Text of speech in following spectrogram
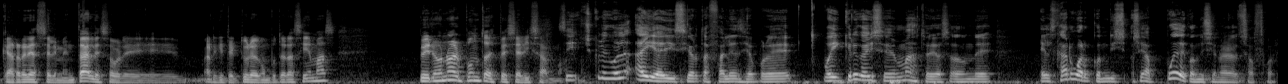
carreras elementales sobre arquitectura de computadoras y demás, pero no al punto de especializarnos. Sí, yo creo que igual ahí hay cierta falencia, porque oye, creo que ahí se ve más todavía, o sea, donde el hardware condi- o sea, puede condicionar el software.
